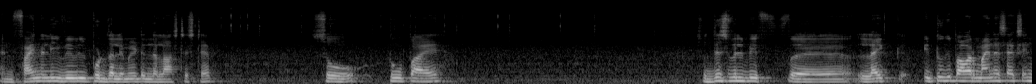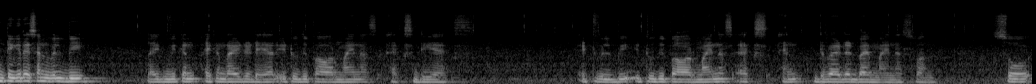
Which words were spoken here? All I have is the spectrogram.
And finally, we will put the limit in the last step. So, 2 pi. So, this will be uh, like e to the power minus x integration will be like we can I can write it here e to the power minus x dx. It will be e to the power minus x and divided by minus 1. So,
